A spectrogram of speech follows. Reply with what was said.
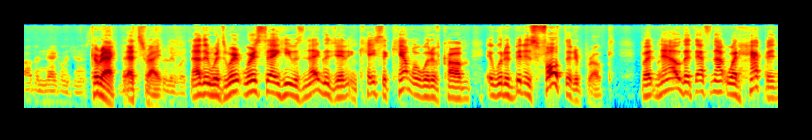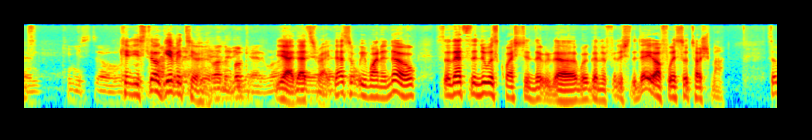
other negligence? Correct. That- That's right. really In other words, we're, we're saying he was negligent in case a camel would have come. It would have been his fault that it broke. But now that that's not what happened, And can you still? can you still give it to him? Throw the book at him, right? Yeah, that's right. That's what we want to know. So that's the newest question that uh, we're going to finish the day off with. So Tashma. So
